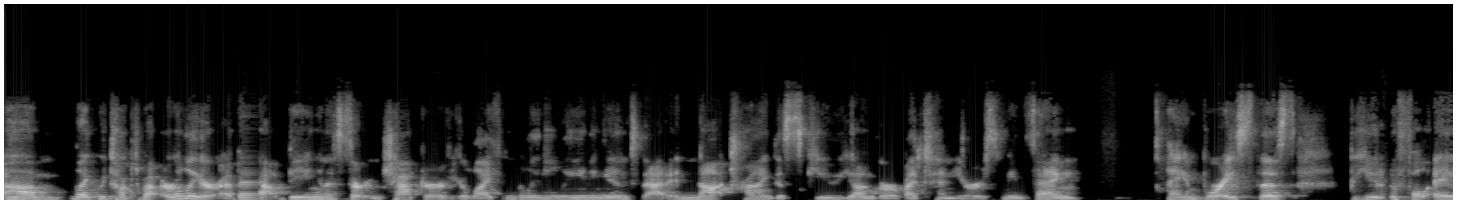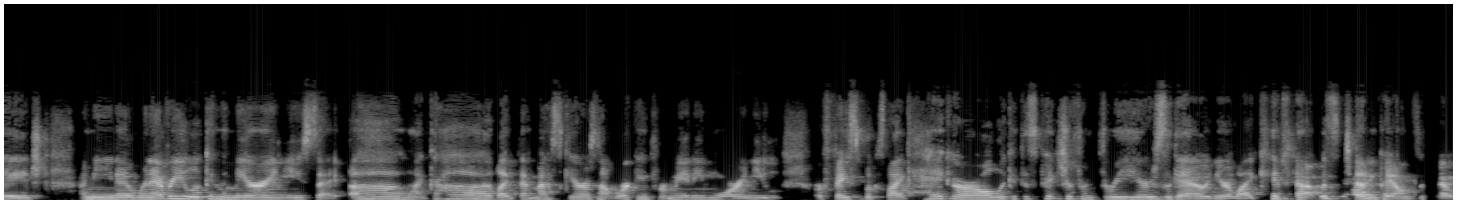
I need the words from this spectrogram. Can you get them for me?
Um, like we talked about earlier, about being in a certain chapter of your life and really leaning into that and not trying to skew younger by 10 years. I mean, saying, I embrace this beautiful age. I mean, you know, whenever you look in the mirror and you say, "Oh my God, like that mascara is not working for me anymore," and you or Facebook's like, "Hey, girl, look at this picture from three years ago," and you're like, "That was ten pounds ago."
